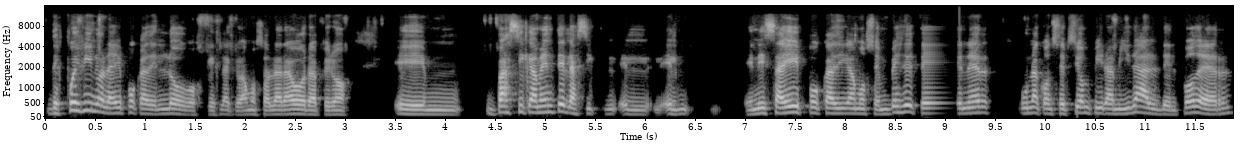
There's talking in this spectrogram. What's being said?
después vino la época del logos, que es la que vamos a hablar ahora, pero em, básicamente en esa época, digamos, en vez de tener una concepción piramidal del poder,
